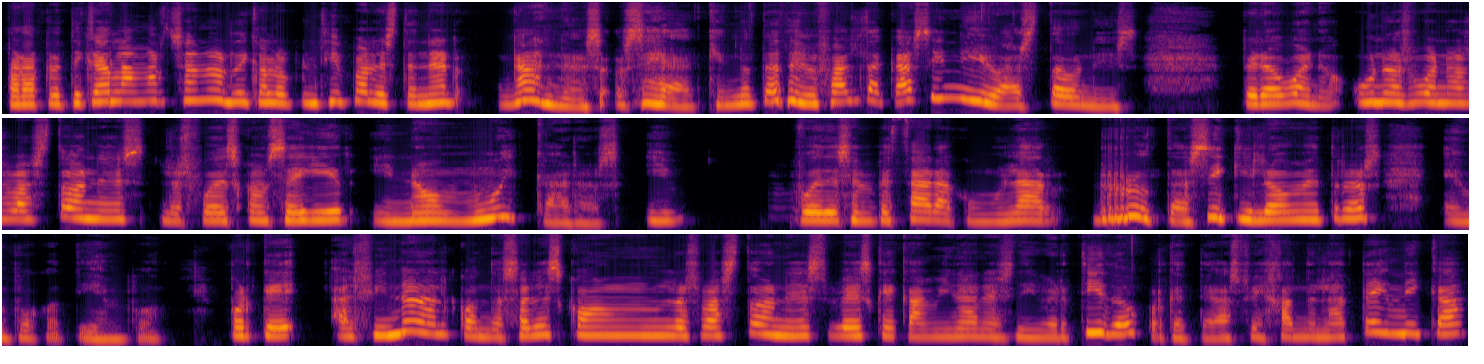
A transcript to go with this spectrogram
Para practicar la marcha nórdica lo principal es tener ganas, o sea, que no te hacen falta casi ni bastones. Pero bueno, unos buenos bastones los puedes conseguir y no muy caros. Puedes empezar a acumular rutas y kilómetros en poco tiempo. Porque al final, cuando sales con los bastones, ves que caminar es divertido porque te vas fijando en la técnica,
